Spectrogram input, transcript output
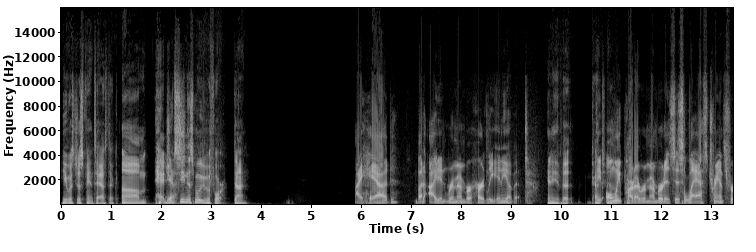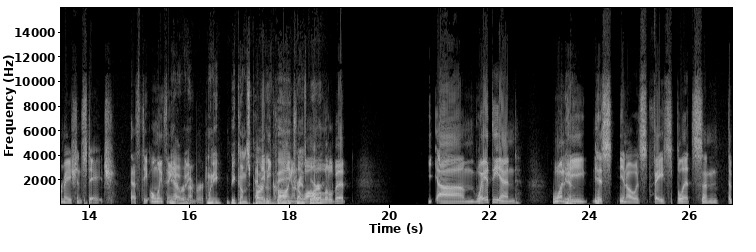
he was just fantastic. Um, had you Yes. seen this movie before, Don? I had, but I didn't remember hardly any of it. Any of it? The only part I remembered is his last transformation stage. That's the only thing I when he- remembered. when he becomes part and maybe of crawling the on the wall a little bit. Um, way at the end, when Yeah. he his you know his face splits and the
